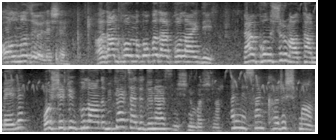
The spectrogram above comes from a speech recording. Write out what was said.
Olmaz öyle şey. Adam kovmak o kadar kolay değil. Ben konuşurum Altan Bey'le. O şefin kulağını büker sen de dönersin işinin başına. Anne sen karışma.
